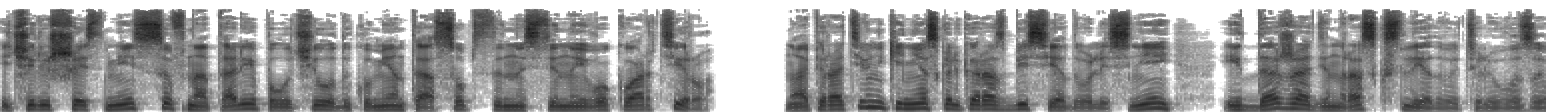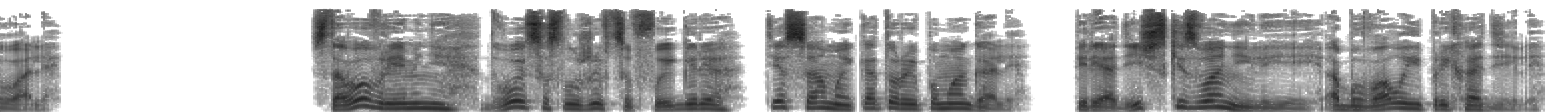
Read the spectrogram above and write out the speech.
и через шесть месяцев Наталья получила документы о собственности на его квартиру, но оперативники несколько раз беседовали с ней и даже один раз к следователю вызывали. С того времени двое сослуживцев Игоря, те самые, которые помогали, периодически звонили ей, а бывало и приходили.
